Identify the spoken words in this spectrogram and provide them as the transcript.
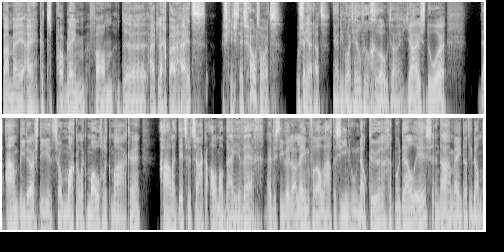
Waarmee eigenlijk het probleem van de uitlegbaarheid misschien steeds groter wordt. Hoe zie jij dat? Ja, die wordt heel veel groter. Juist door de aanbieders die het zo makkelijk mogelijk maken, halen dit soort zaken allemaal bij je weg. Dus die willen alleen vooral laten zien hoe nauwkeurig het model is. En daarmee dat hij dan,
